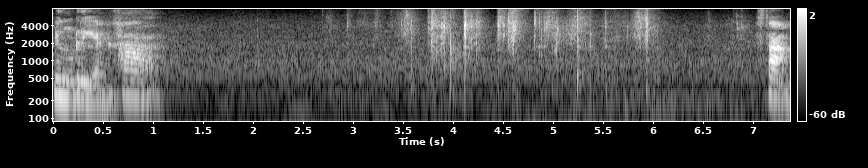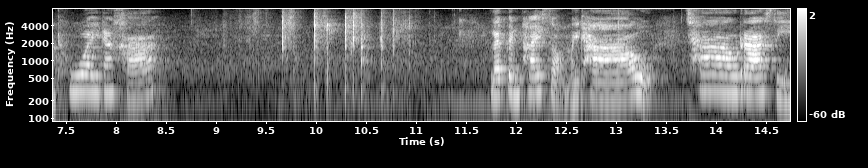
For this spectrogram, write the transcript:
หนึ่งเหรียญค่ะ สามถ้วยนะคะ และเป็นไพ่สองไม้เท้า ชาวราศี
